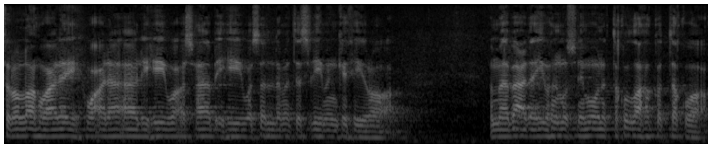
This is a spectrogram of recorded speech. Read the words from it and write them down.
صلى الله عليه وعلى آله وأصحابه وسلم تسليما كثيرا. أما بعد أيها المسلمون اتقوا الله حق التقوى.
